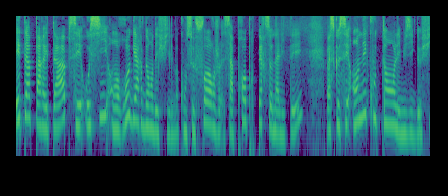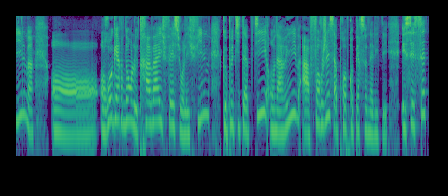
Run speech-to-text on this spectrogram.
étape par étape, c'est aussi en regardant des films qu'on se forge sa propre personnalité, parce que c'est en écoutant les musiques de films, en, regardant le travail fait sur les films, que petit à petit, on arrive à forger sa propre personnalité. Et c'est cette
